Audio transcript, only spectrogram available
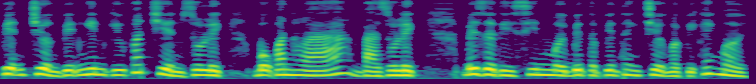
Viện trưởng Viện Nghiên cứu Phát triển Du lịch, Bộ Văn hóa và Du lịch. Bây giờ thì xin mời biên tập viên Thanh Trường và vị khách mời.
